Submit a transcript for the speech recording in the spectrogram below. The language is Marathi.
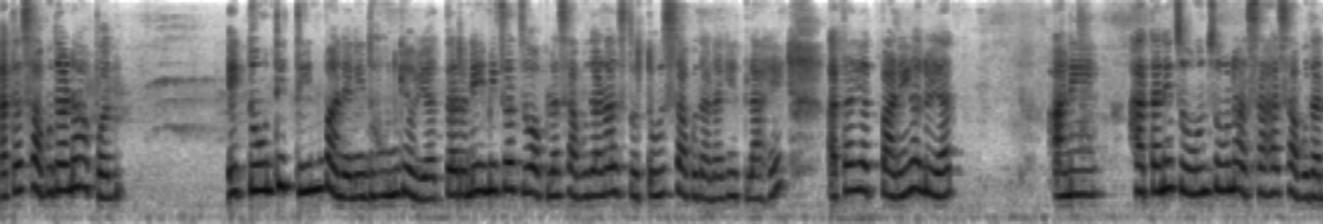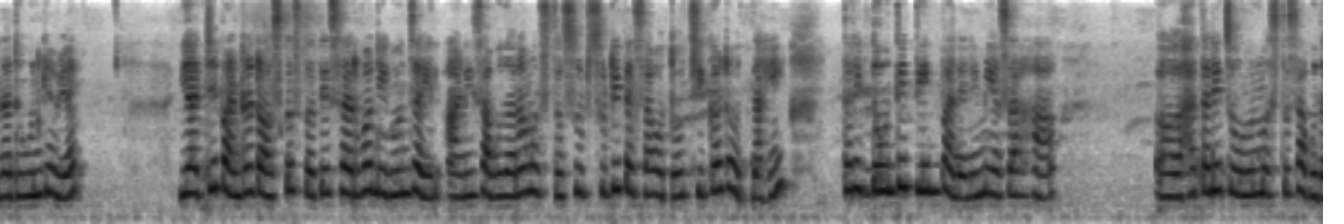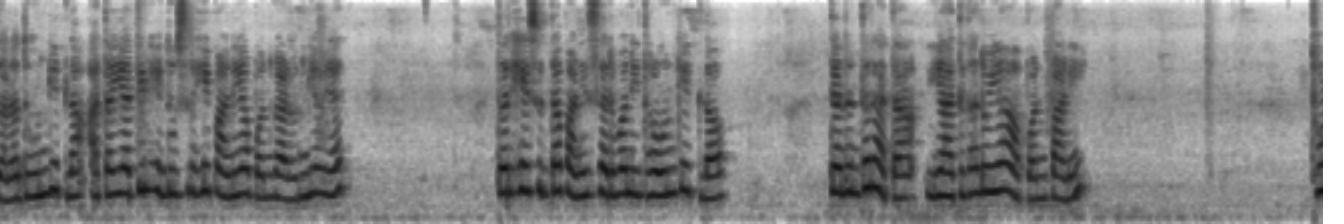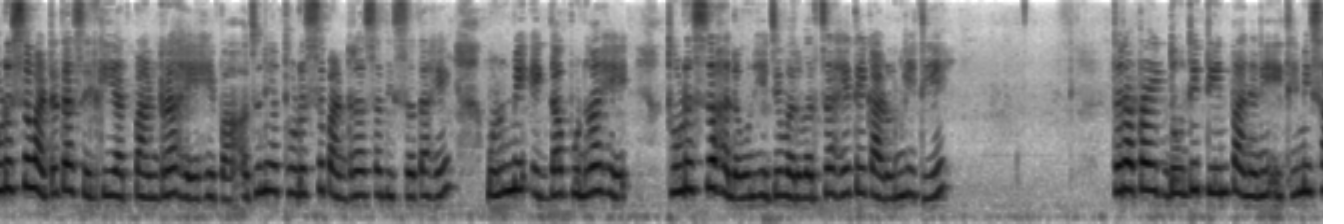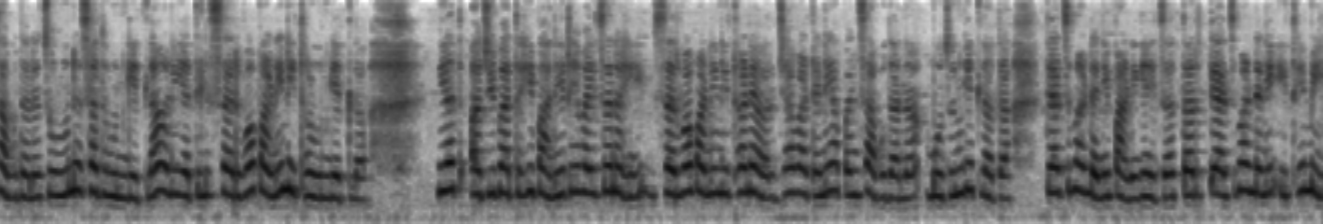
आता साबुदाणा आपण एक दोन ते तीन पाण्याने धुवून घेऊयात तर नेहमीचा जो आपला साबुदाणा असतो तोच साबुदाणा घेतला आहे. आता यात पाणी घालूयात. आणि हाताने चोळून चोळून असा हा साबुदाणा धुवून घेऊयात यात जे पांढरं टॉस्क असतं ते सर्व निघून जाईल आणि साबुदाणा मस्त सुटसुटीत असा होतो चिकट होत नाही. तर एक दोन ते तीन पाण्याने मी असा हा हाताने चोळून मस्त साबुदाणा धुवून घेतला. आता यातील हे दुसरंही पाणी आपण गाळून घेऊयात. तर हे सुद्धा पाणी सर्व निथळून घेतलं. त्यानंतर आता यात घालूया आपण पाणी. थोडंसं वाटत असेल की यात पांढरं आहे हे पा अजून यात थोडंसं पांढरं असं दिसत आहे. म्हणून मी एकदा पुन्हा हे थोडंसं हलवून हे जे वरवरचं आहे ते काढून घेते तर आता एक दोन ते तीन पाण्याने इथे मी साबुदाणा चोळून असा धुवून घेतला आणि यातील सर्व पाणी निथळून घेतलं. यात अजिबातही पाणी ठेवायचं नाही. सर्व पाणी निथळल्यावर ज्या वाट्याने आपण साबुदाणा मोजून घेतला होता त्याच भांड्याने पाणी घ्यायचं. तर त्याच भांड्याने इथे मी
